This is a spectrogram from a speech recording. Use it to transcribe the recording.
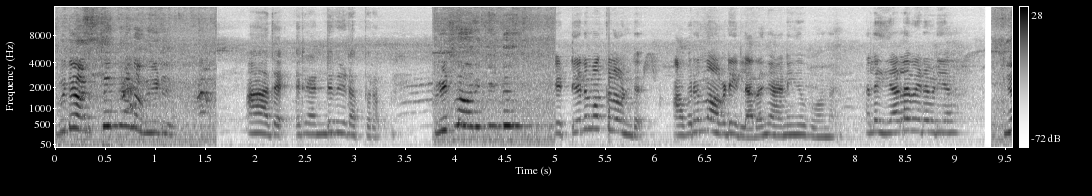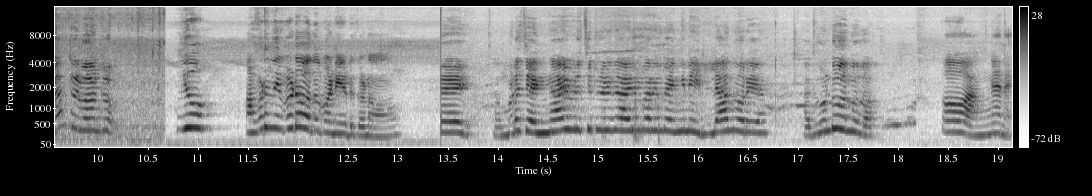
ഇവിടെ അടുത്ത് തന്നെയാണോ വീട്? ആ അതെ. രണ്ട് വീടപ്പുറം. വീട്ടിൽ ആരൊക്കെയുണ്ട് കെട്ടിയവനും മക്കളുണ്ട്. അവരൊന്നും അവിടെ ഇല്ല. അതാ ഞാനിങ്ങ് പോന്നെ. അല്ല ഇയാളുടെ വീട് എവിടെയാ? ഞാൻ ട്രിവാൻഡ്രം. അയ്യോ അവിടെ നിന്ന് ഇവിടെ വന്ന് പണിയെടുക്കണോ? ഏയ് നമ്മുടെ ചെങ്ങായി വിളിച്ചിട്ട് ഒരു കാര്യം പറയുമ്പോ എങ്ങനെ ഇല്ലാന്ന് പറയാ. അതുകൊണ്ട് വന്നതാ. ഓ അങ്ങനെ.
